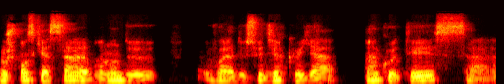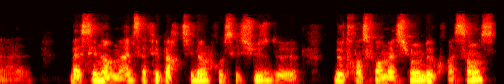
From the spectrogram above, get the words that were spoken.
Donc, je pense qu'il y a ça vraiment de voilà, de se dire qu'il y a un côté, ça, bah, c'est normal, ça fait partie d'un processus de, de, transformation, de croissance.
